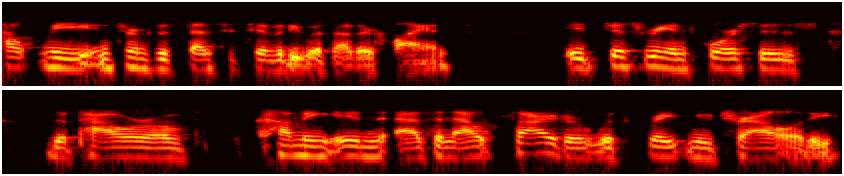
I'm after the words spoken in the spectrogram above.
helped me in terms of sensitivity with other clients. It just reinforces the power of coming in as an outsider with great neutrality.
